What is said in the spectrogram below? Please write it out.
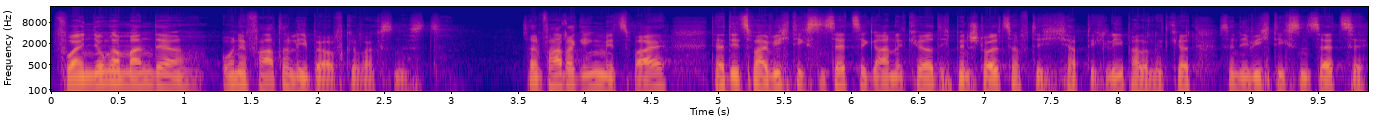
fuhr ein junger Mann, der ohne Vaterliebe aufgewachsen ist. Sein Vater ging mit zwei, der hat die zwei wichtigsten Sätze gar nicht gehört. Ich bin stolz auf dich, ich habe dich lieb, hat er nicht gehört. Das sind die wichtigsten Sätze,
